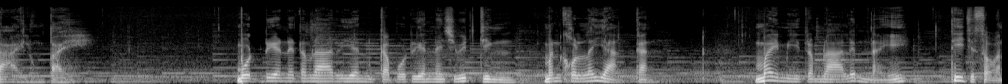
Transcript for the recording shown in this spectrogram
ตายลงไป บทเรียนในตำราเรียนกับบทเรียนในชีวิตจริง มันคนละอย่างกัน ไม่มีตำราเล่มไหนที่จะสอน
